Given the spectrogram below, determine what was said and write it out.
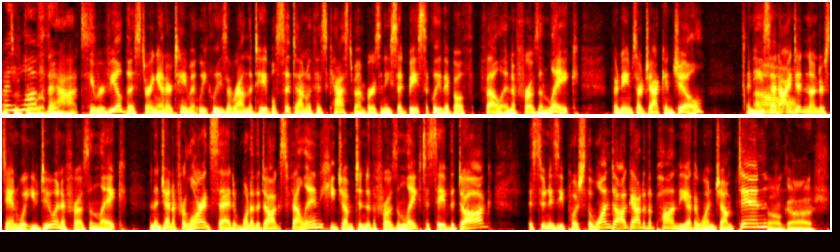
I That's love that. He revealed this during Entertainment Weekly's Around the Table sit down with his cast members. And he said basically they both fell in a frozen lake. Their names are Jack and Jill. And he said, I oh. didn't understand what you do in a frozen lake. And then Jennifer Lawrence said, one of the dogs fell in. He jumped into the frozen lake to save the dog. As soon as he pushed the one dog out of the pond, the other one jumped in. Oh gosh.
